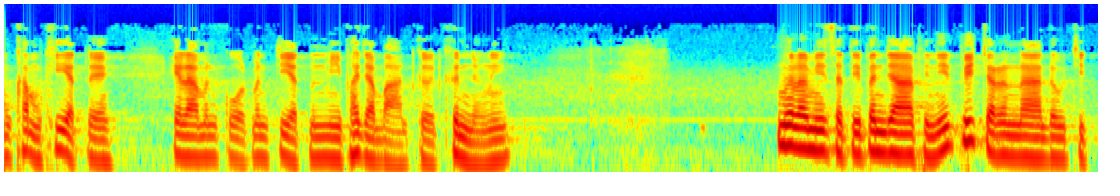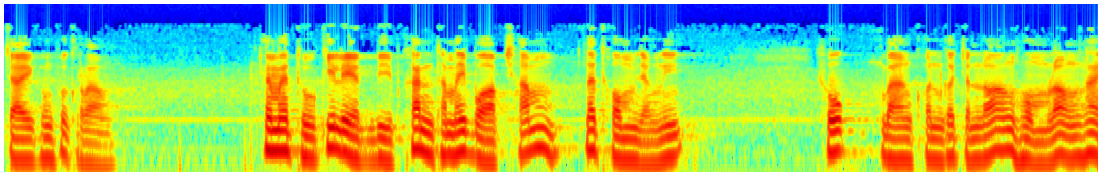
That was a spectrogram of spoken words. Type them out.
ำค่ำเครียดเลย เวลามันโกรธมันเจียดมันมีพยาบาทเกิดขึ้นอย่างนี้ เมื่อเรามีสติปัญญาพินิจพิจารณาดูจิตใจของพวกเราถ้ามาถูกกิเลสบีบคั้นทำให้บอบช้ำและทมอย่างนี้ ทุกบางคนก็จนร้องห่มร้องไห้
